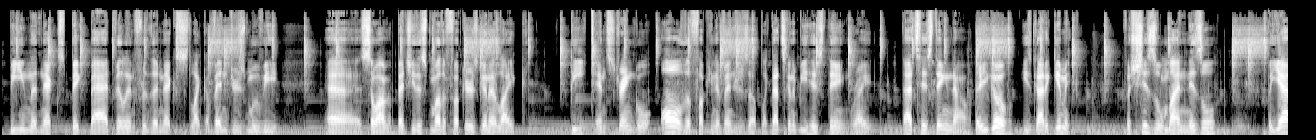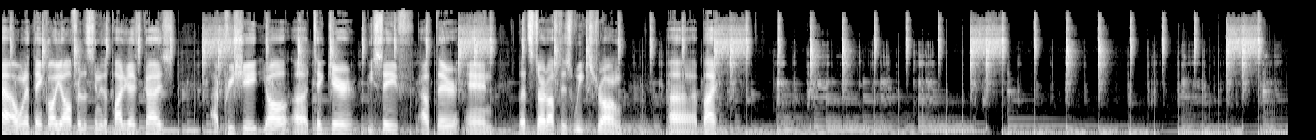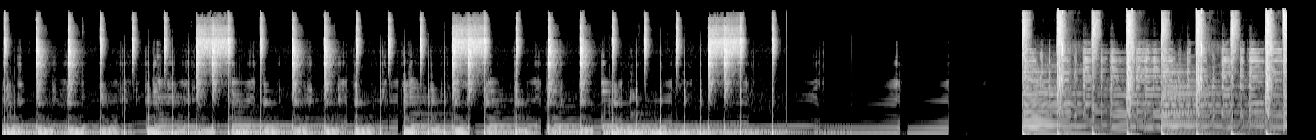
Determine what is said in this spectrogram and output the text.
being the next big bad villain for the next like Avengers movie. Uh, so I bet you this motherfucker is gonna like beat and strangle all the fucking Avengers up. Like that's gonna be his thing, right? That's his thing now. There you go. He's got a gimmick. For shizzle my nizzle. But yeah, I want to thank all y'all for listening to the podcast, guys. I appreciate y'all. Uh, take care. Be safe out there. And let's start off this week strong. Uh, bye.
